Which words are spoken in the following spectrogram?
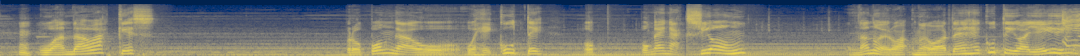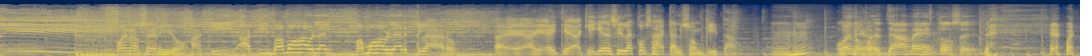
Wanda Vázquez proponga o, o ejecute o ponga en acción una nueva, nueva orden ejecutiva, JD. Bueno, Sergio, aquí, aquí vamos a hablar, vamos a hablar claro. Eh, hay- hay que, aquí hay que decir las cosas a calzón quitado. Bueno, sea- pues déjame entonces. Bueno,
